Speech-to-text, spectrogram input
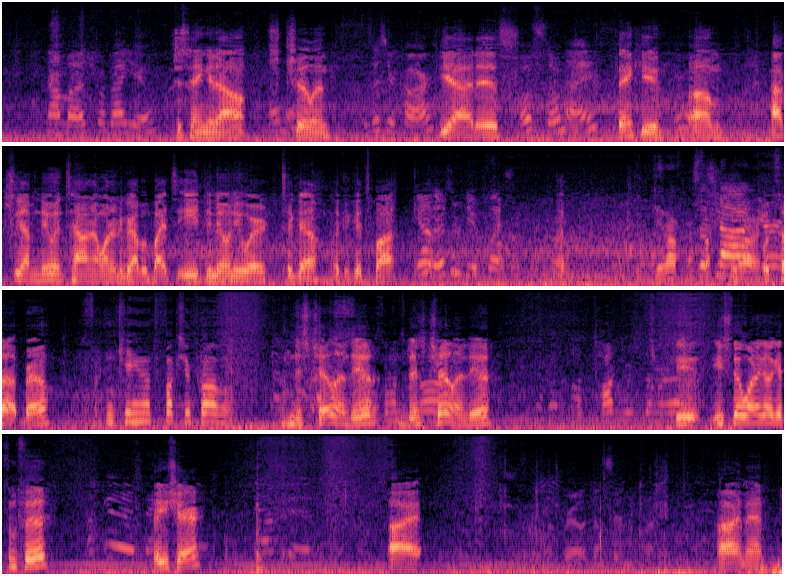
not much. What about you? Just hanging out, just nice. chilling. Is this your car? Yeah, it is. Oh, it's so nice. Thank you. Um, actually, I'm new in town. I wanted to grab a bite to eat. Do you know anywhere to go? Like a good spot? Yeah, there's a few places. Get off my fucking car. What's up, bro? Fucking kidding me? What the fuck's your problem? I'm just chilling, dude. I'm just chilling, dude. Talk to her somewhere Do you, you still want to go get some food? Are you sure? All right. Bro, don't sit in the car. All right, man.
